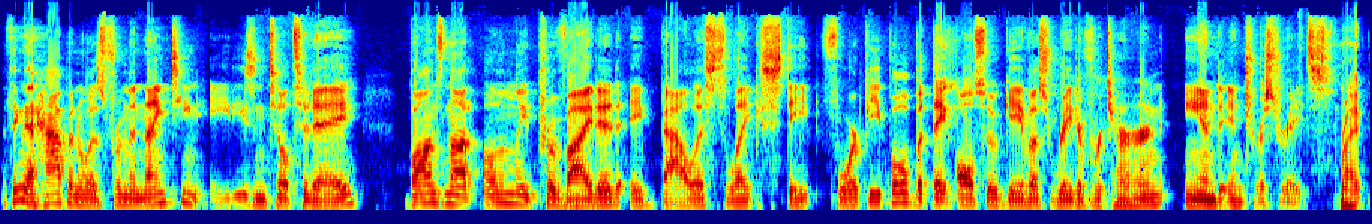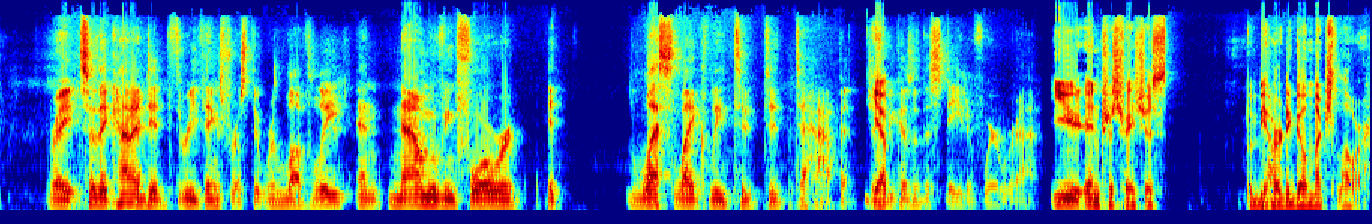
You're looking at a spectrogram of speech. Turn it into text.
the thing that happened was from the 1980s until today, bonds not only provided a ballast like state for people, but they also gave us rate of return and interest rates. right. Right? So they kind of did three things for us that were lovely and now moving forward it less likely to to, to happen just Yep. because of the state of where we're at. You interest rates just would be hard to go much lower.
